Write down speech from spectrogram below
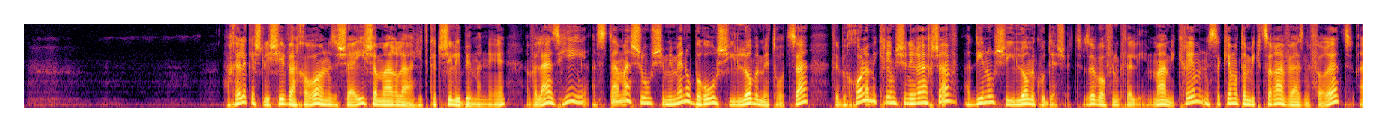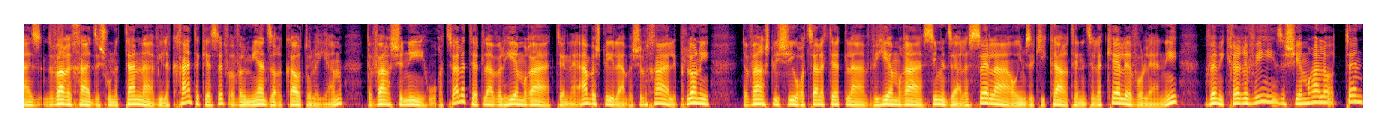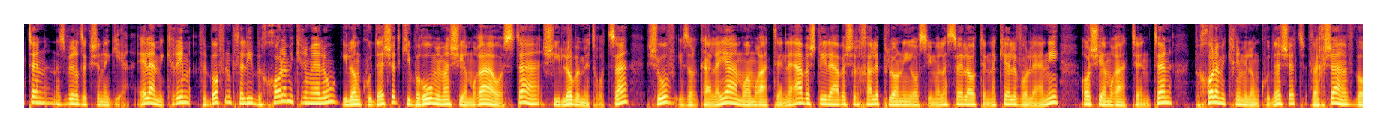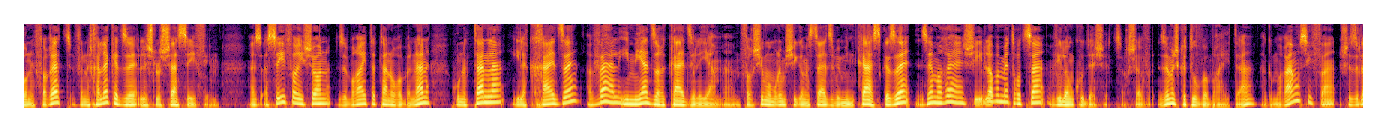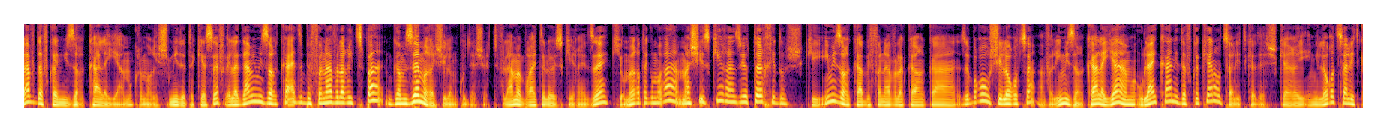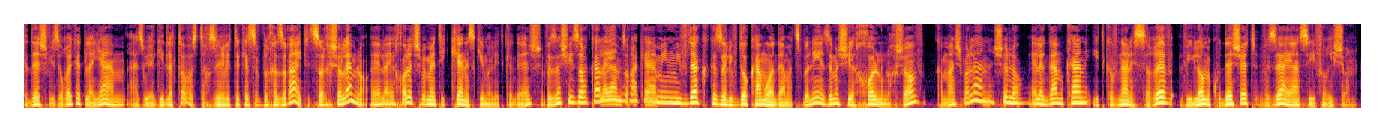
החלק השלישי והאחרון זה שהאיש אמר לה, התקדשי לי במנה, אבל אז היא עשתה משהו שממנו ברור שהיא לא באמת רוצה, ובכל המקרים שנראה עכשיו, הדין הוא שהיא לא מקודשת. זה באופן כללי. מה המקרים? נסכם אותם בקצרה ואז נפרט. אז דבר אחד זה שהוא נתן לה והיא לקחה את הכסף, אבל מיד זרקה אותו לים. דבר שני, הוא רצה לתת לה, אבל היא אמרה, תן לאבא שלי, לאבא שלך, לפלוני. דבר שלישי, הוא רצה לתת לה, והיא אמרה, שים את זה על הסלע, או אם זה כיכר, תן את זה לכלב או לעני. ומקרה רביעי זה שהיא אמרה לו, תן, תן, נסביר את זה כשנגיע. אלה המקרים, ובאופן כללי, בכל המקרים האלו, היא לא מקודשת, כי ברור ממה שהיא אמרה או עשתה, שהיא לא באמת רוצה. שוב, היא זרקה לים, או אמרה, תן לאבא שלי, לאבא שלך, לפלוני, או שים על הסלע, או תן לכלב או לעני, או שהיא אמרה, תן, תן. בכל המקרים היא לא מקודשת, ועכשיו בואו נפרט ונחלק את זה לשלושה סעיפים. אז הסעיף הראשון זה ברייתא תנו רבנן, הוא נתן לה, היא לקחה את זה, אבל היא מיד זרקה את זה לים. המפרשים אומרים שהיא גם עשתה את זה במין כעס כזה, זה מראה שהיא לא באמת רוצה והיא לא מקודשת. עכשיו, זה מה שכתוב בברייתא, הגמרא מוסיפה שזה לאו דווקא אם היא זרקה לים, כלומר השמידה את הכסף, אלא גם אם היא זרקה את זה בפניו על הרצפה, גם זה מראה שהיא לא מקודשת. ולמה ברייתא לא הזכירה את זה? כי אומרת הגמרא, מה שהיא הזכירה זה יותר חידוש. כי אם היא זרקה בפניו על הקרקע, זה ברור שהיא לא רוצה. אבל אם היא זרקה לים, אולי כאן היא דווקא כן רוצה להתקדש. כי הרי אם היא לא רוצה להתקדש והיא זורקת לים, אז הוא יגיד לה, טוב, אז תחזיר לי את הכסף בחזרה, היא תצטרך לשלם לו. אלא יכול להיות שבאמת היא כן הסכימה להתקדש, וזה שהיא זרקה לים זה רק היה מין מבדק כזה לבדוק כמה הוא אדם עצבני, זה מה שיכולנו לחשוב, כמה שמלן שלא. אלא גם כאן היא התכוונה לסרב והיא לא מקודשת, וזה היה הסעיף הראשון.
